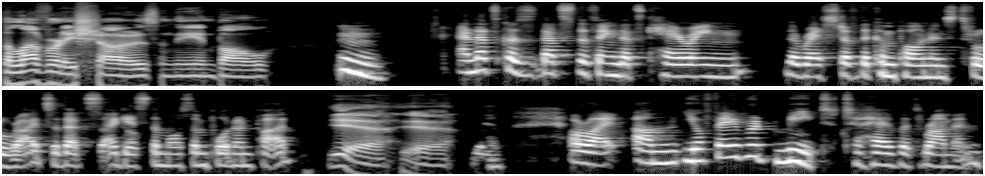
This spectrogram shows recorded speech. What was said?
the love really shows in the end bowl. Mm. And that's because that's the thing that's carrying the rest of the components through, right? So that's, I guess, the most important part. Yeah, yeah. yeah. All right. Um, your favorite meat to have with ramen?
